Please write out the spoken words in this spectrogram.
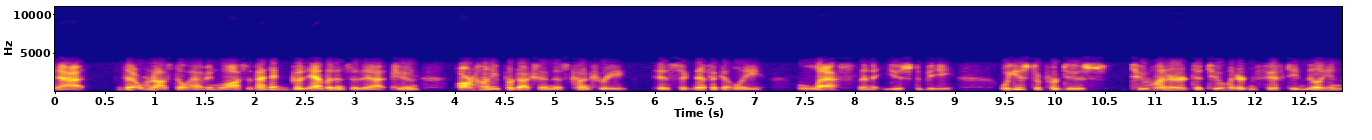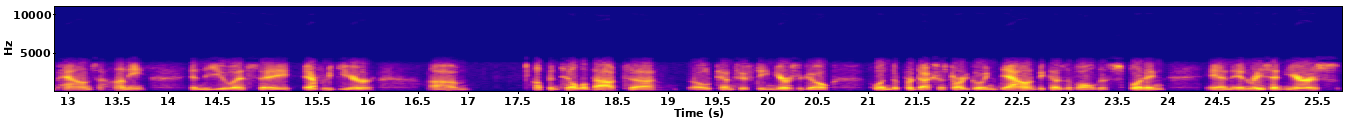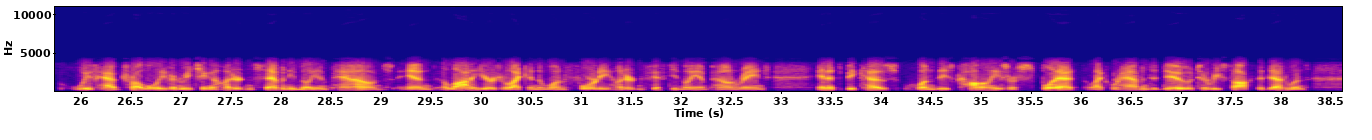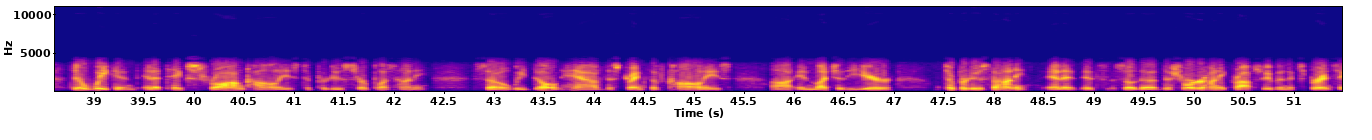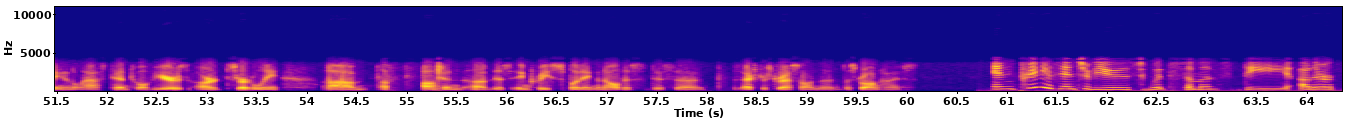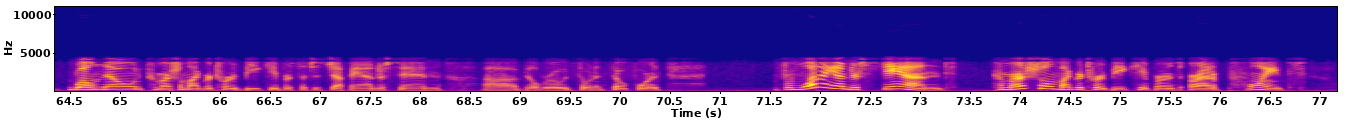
that that we're not still having losses. I think good evidence of that, June. Our honey production in this country is significantly less than it used to be. We used to produce 200 to 250 million pounds of honey in the USA every year um, up until about uh, oh 10 15 years ago when the production started going down because of all this splitting. And in recent years we've had trouble even reaching 170 million pounds. And a lot of years were like in the 140 150 million pound range. And it's because when these colonies are split like we're having to do to restock the dead ones they're weakened, and it takes strong colonies to produce surplus honey. So we don't have the strength of colonies uh, in much of the year to produce the honey. And it, it's so the the shorter honey crops we've been experiencing in the last 10, 12 years are certainly um, a function of this increased splitting and all this this, uh, extra stress on the, the strong hives. In previous interviews with some of the other well-known commercial migratory beekeepers, such as Jeff Anderson uh, Bill Rhodes, so on and so forth. From what I understand, commercial migratory beekeepers are at a point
